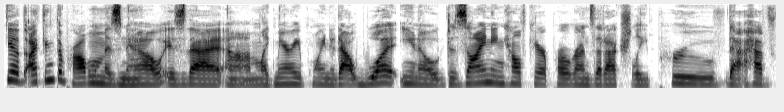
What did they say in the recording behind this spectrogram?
Yeah, I think the problem is now is that, um, like Mary pointed out, what you know, designing healthcare programs that actually prove that have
